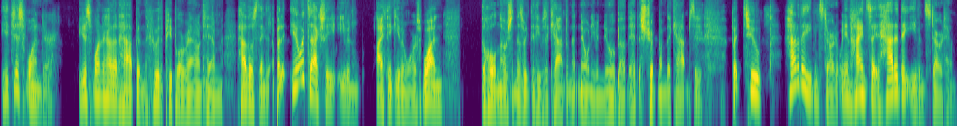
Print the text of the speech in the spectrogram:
you just wonder. You just wonder how that happened, who are the people around him, how those things. But you know what's actually even, I think, even worse? One, the whole notion this week that he was a captain that no one even knew about. They had to strip him of the captaincy. But two, how did they even start it? In hindsight, how did they even start him?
